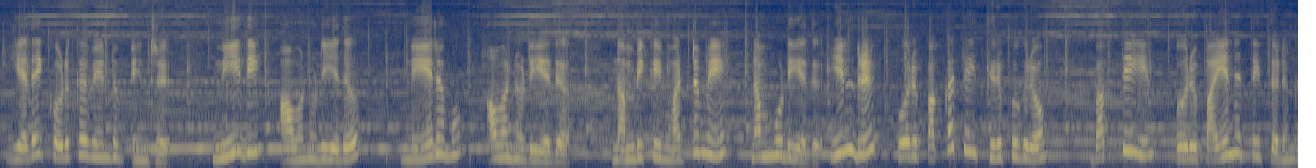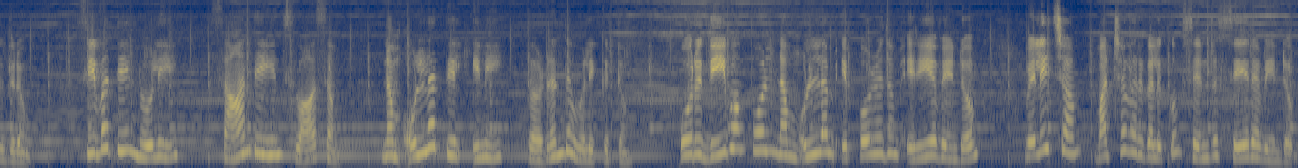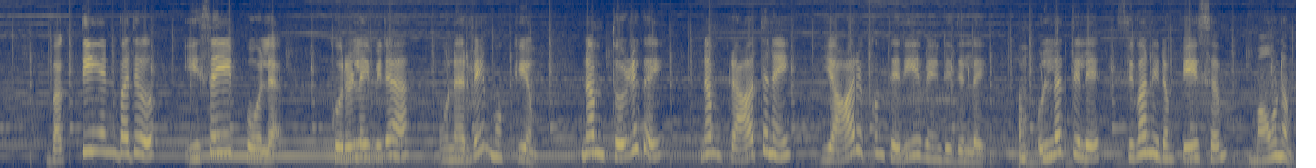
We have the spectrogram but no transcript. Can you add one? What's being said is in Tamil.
எதை கொடுக்க வேண்டும் என்று. நீதி அவனுடையது நேரமும் அவனுடையது. நம்பிக்கை மட்டுமே நம்முடையது. இன்று ஒரு பக்கத்தை திருப்புகிறோம் பக்தியில் ஒரு பயணத்தை தொடங்குகிறோம். சிவத்தின் ஒளி சாந்தியின் சுவாசம் நம் உள்ளத்தில் இனி தொடர்ந்து ஒலிக்கட்டும். ஒரு தீபம் போல் நம் உள்ளம் எப்பொழுதும் எரிய வேண்டும். வெளிச்சம் மற்றவர்களுக்கும் சென்று சேர வேண்டும். பக்தி என்பது இசையைப் போல. குரலை விட உணர்வே முக்கியம். நம் தொழுகை நம் பிரார்த்தனை யாருக்கும் தெரிய வேண்டியதில்லை. நம் உள்ளத்திலே சிவனிடம் பேசும் மௌனம்.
